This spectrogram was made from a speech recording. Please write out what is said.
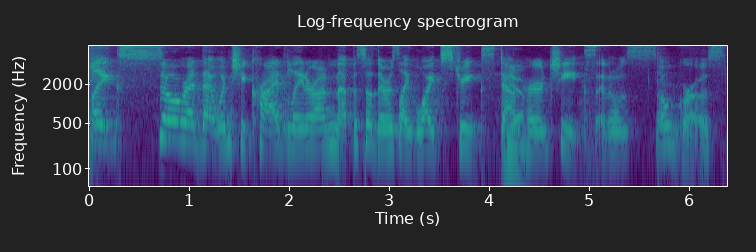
like so red that when she cried later on in the episode, there was like white streaks down Yep. her cheeks, and it was so gross.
